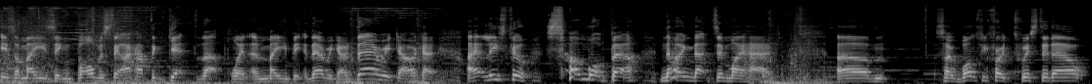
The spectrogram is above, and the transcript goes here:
is amazing. But obviously, I have to get to that point, and maybe... There we go. There we go. Okay. I at least feel somewhat better knowing that's in my hand. Um, so once we throw Twisted out,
